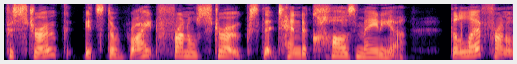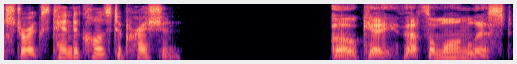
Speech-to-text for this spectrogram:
For stroke, it's the right frontal strokes that tend to cause mania, the left frontal strokes tend to cause depression. Okay, that's a long list,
